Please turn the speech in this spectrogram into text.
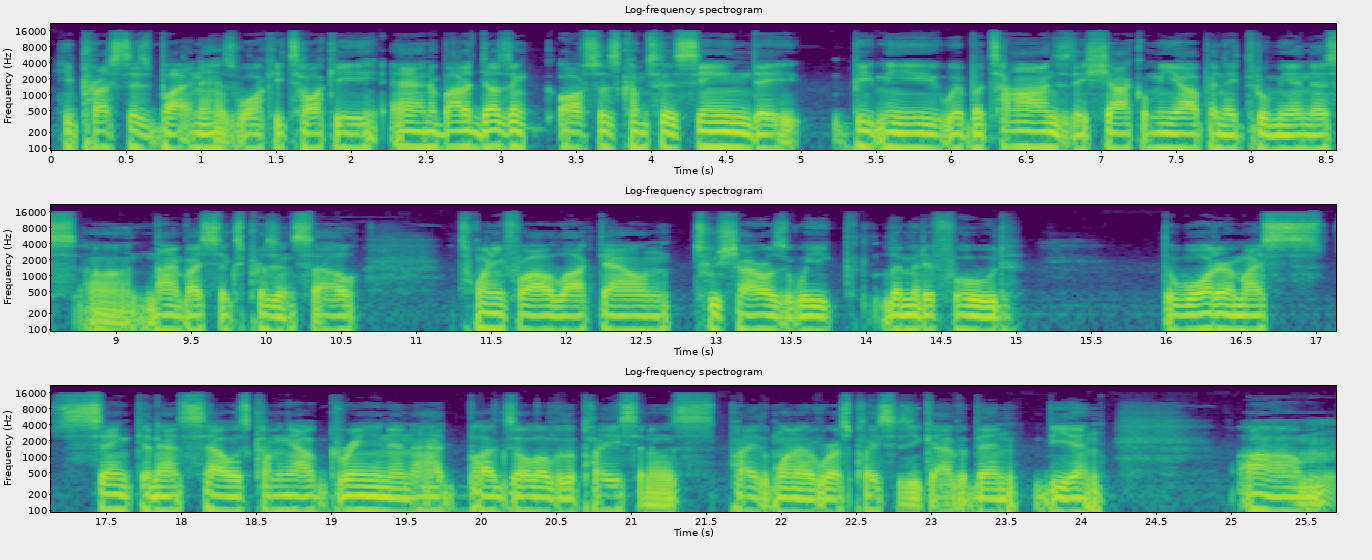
he pressed his button in his walkie talkie. And about a dozen officers come to the scene. They beat me with batons. They shackled me up and they threw me in this uh, nine by six prison cell, 24 hour lockdown, two showers a week, limited food. The water in my sink in that cell was coming out green and I had bugs all over the place and it was probably one of the worst places you could ever been be in. Um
